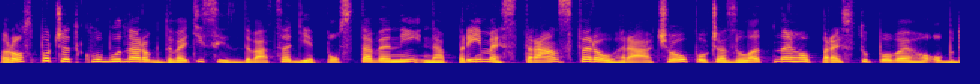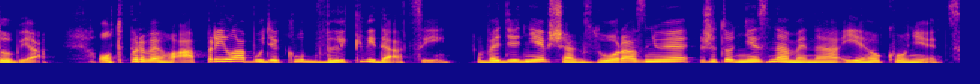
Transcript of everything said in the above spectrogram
Rozpočet klubu na rok 2020 je postavený na príjme z transferov hráčov počas letného prestupového obdobia. Od 1. apríla bude klub v likvidácii. Vedenie však zdôrazňuje, že to neznamená jeho koniec.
